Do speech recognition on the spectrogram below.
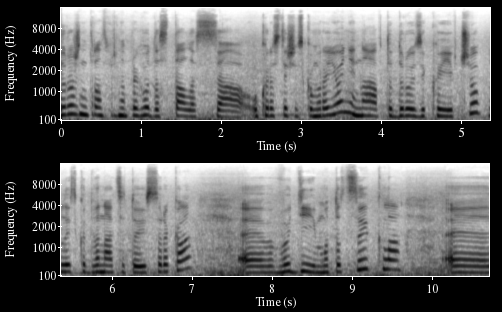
Дорожньо-транспортна пригода сталася у Коростишівському районі на автодорозі Київ-Чоп близько 12.40. Е, Водій мотоцикла е,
